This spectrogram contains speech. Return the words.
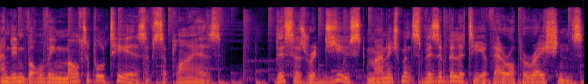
and involving multiple tiers of suppliers. This has reduced management's visibility of their operations,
